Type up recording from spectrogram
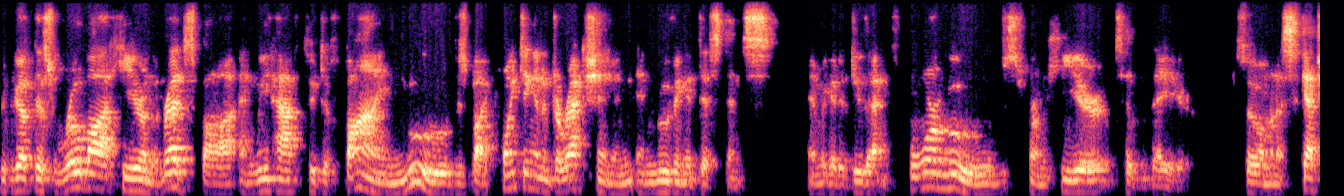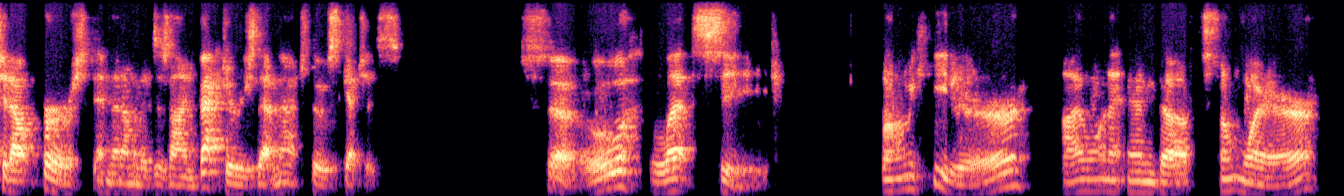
we've got this robot here in the red spot, and we have to define moves by pointing in a direction and, and moving a distance. And we got to do that in four moves from here to there. So I'm going to sketch it out first, and then I'm going to design vectors that match those sketches. So let's see. From here, I want to end up somewhere.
